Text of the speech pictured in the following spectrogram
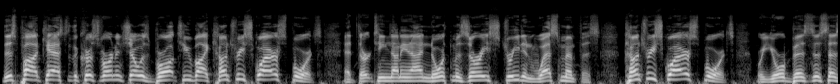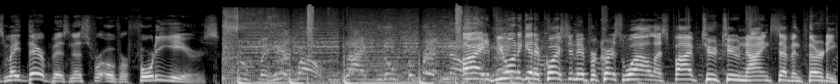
This podcast of The Chris Vernon Show is brought to you by Country Squire Sports at 1399 North Missouri Street in West Memphis. Country Squire Sports, where your business has made their business for over 40 years. Superhero, like All right, if you want to get a question in for Chris Wallace, 522-9730.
